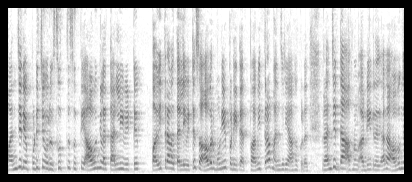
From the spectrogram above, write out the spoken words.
மஞ்சரியை பிடிச்சி ஒரு சுத்து சுத்தி அவங்கள தள்ளி விட்டு பவித்ராவை தள்ளிவிட்டு ஸோ அவர் முடிவு பண்ணிட்டார். பவித்ரா மஞ்சரி ஆகக்கூடாது. ரஞ்சித் தான் ஆகணும் அப்படின்றதுக்காக அவங்க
